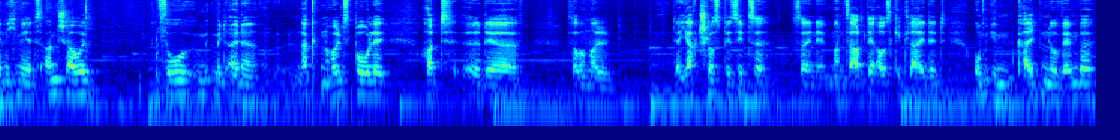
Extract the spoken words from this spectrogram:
Wenn ich mir jetzt anschaue, so mit einer nackten Holzbohle hat äh, der, sagen wir mal, der Jagdschlossbesitzer seine Mansarde ausgekleidet, um im kalten November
